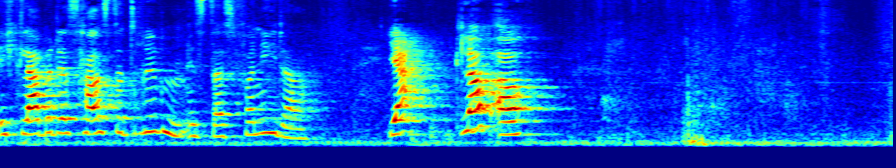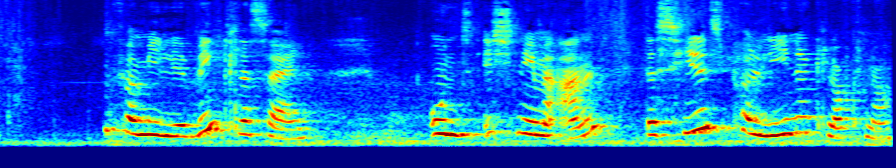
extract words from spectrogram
Ich glaube, das Haus da drüben ist das von Ida. Ja, glaub auch. Familie Winkler sein. Und ich nehme an, dass hier ist Pauline Glockner,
